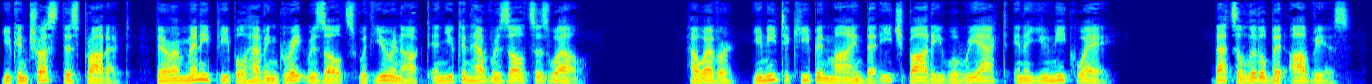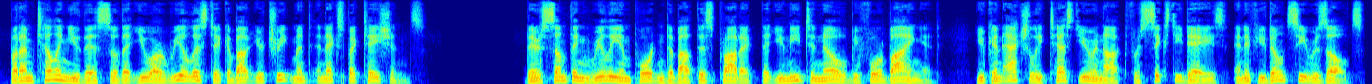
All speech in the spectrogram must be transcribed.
you can trust this product, there are many people having great results with Urinoct and you can have results as well. However, you need to keep in mind that each body will react in a unique way. That's a little bit obvious, but I'm telling you this so that you are realistic about your treatment and expectations. There's something really important about this product that you need to know before buying it. You can actually test Urinoct for 60 days and if you don't see results,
